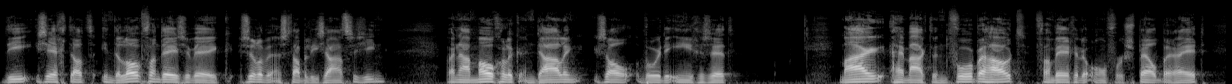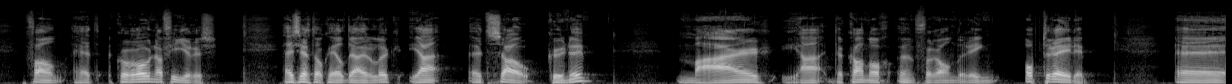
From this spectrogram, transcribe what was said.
die zegt dat in de loop van deze week zullen we een stabilisatie zien, waarna mogelijk een daling zal worden ingezet. Maar hij maakt een voorbehoud vanwege de onvoorspelbaarheid van het coronavirus. Hij zegt ook heel duidelijk: ja, het zou kunnen, maar ja, er kan nog een verandering optreden. Uh,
